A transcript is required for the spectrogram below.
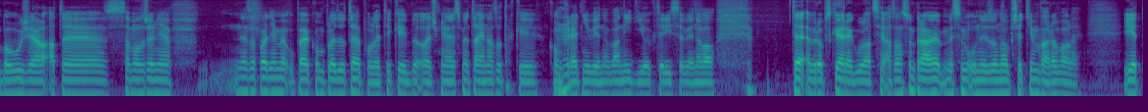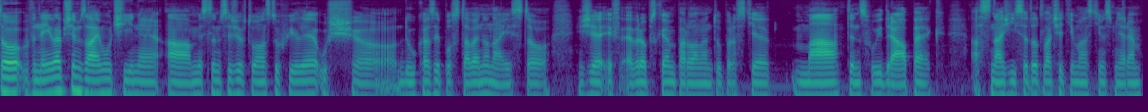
Bohužel, a to je samozřejmě, nezapadněme úplně komplet do té politiky, leč měli jsme tady na to taky konkrétně mhm. věnovaný díl, který se věnoval té evropské regulaci a tam jsme právě, myslím, unizono předtím varovali. Je to v nejlepším zájmu Číny a myslím si, že v tuhle chvíli je už eh, důkazy postaveno na jisto, že i v Evropském parlamentu prostě má ten svůj drápek a snaží se to tlačit tímhle s tím směrem,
